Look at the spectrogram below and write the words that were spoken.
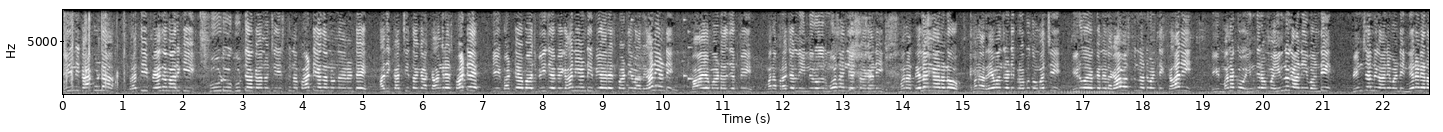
దీన్ని కాకుండా ప్రతి పేదవారికి కూడు గుడ్డగా నుంచి ఇస్తున్న పార్టీ ఏదన్నా ఉన్నాయనంటే అది ఖచ్చితంగా కాంగ్రెస్ పార్టీ. ఈ బట్టేబాజ్ బీజేపీ కానివ్వండి బీఆర్ఎస్ పార్టీ వాళ్ళు కానివ్వండి మాయ మాటలు చెప్పి మన ప్రజల్ని ఇన్ని రోజులు మోసం చేసినా కానీ మన తెలంగాణలో మన రేవంత్ రెడ్డి ప్రభుత్వం వచ్చి ఇరవై ఒక్క నెలగా వస్తున్నటువంటి కానీ ఈ మనకు ఇందిరమ్మ ఇల్లు కానివ్వండి పింఛన్లు కానివ్వండి నెల నెల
